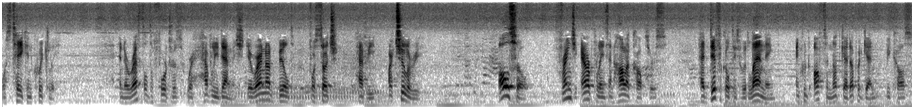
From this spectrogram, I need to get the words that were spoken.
was taken quickly, and the rest of the fortress were heavily damaged. They were not built for such heavy artillery. Also, French airplanes and helicopters had difficulties with landing and could often not get up again because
